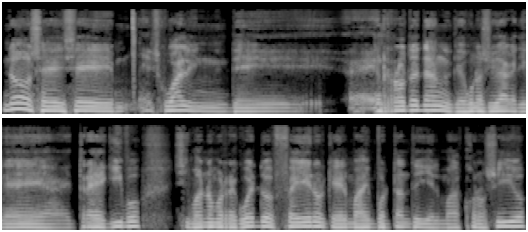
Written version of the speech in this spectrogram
No, se, se, es igual de, en Rotterdam, que es una ciudad que tiene eh, tres equipos, si mal no me recuerdo, el Feyenoord, que es el más importante y el más conocido,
